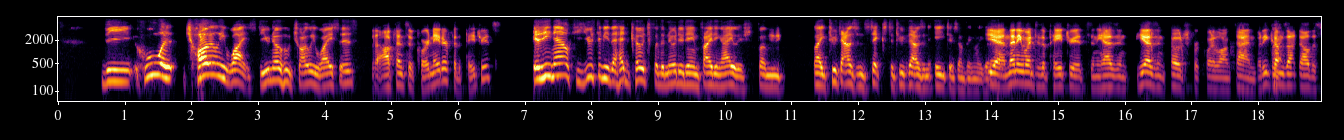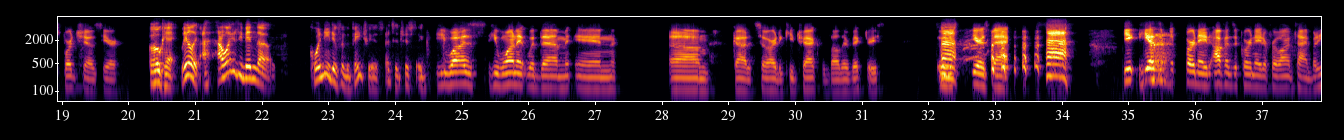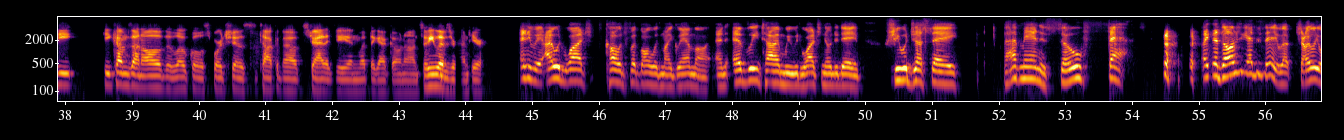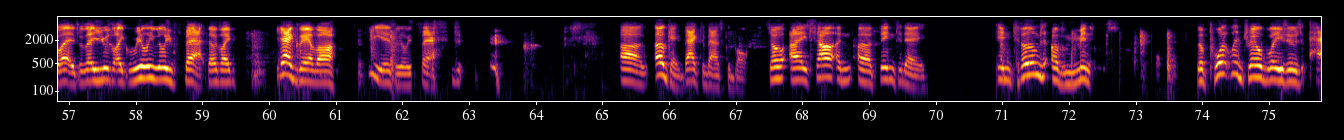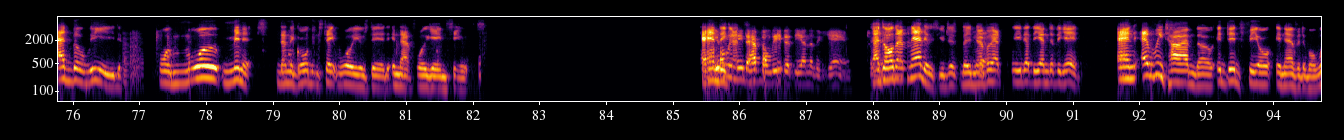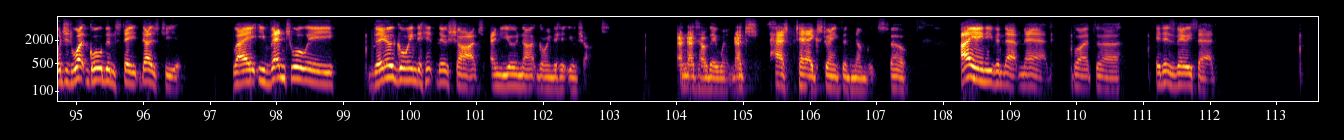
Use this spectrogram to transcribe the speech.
the who was Charlie Weis? Do you know who Charlie Weis is? the offensive coordinator for the Patriots? Is he now? He used to be the head coach for the Notre Dame Fighting Irish from like 2006 to 2008 or something like that. Yeah, and then he went to the Patriots and he hasn't he hasn't coached for quite a long time, but he comes on to all the sports shows here. Okay, really? Uh, How long has he been the coordinator for the Patriots? That's interesting. He was he won it with them in um God, it's so hard to keep track of all their victories. It was years back. Ah, He he hasn't been coordinator offensive coordinator for a long time, but he he comes on all of the local sports shows to talk about strategy and what they got going on. So he lives around here. anyway, I would watch college football with my grandma, and every time we would watch Notre Dame, she would just say, "That man is so fat." Like that's all she had to say about Charlie Weis was that he was like really, really fat. I was like, "Yeah, grandma, he is really fat." uh, okay, back to basketball. So I saw a, a thing today. In terms of minutes, the Portland Trailblazers had the lead for more minutes than the Golden State Warriors did in that four game series. And you they only got, need to have the lead at the end of the game. that's all that matters. You just they never Yeah. had the lead at the end of the game. And every time though, it did feel inevitable, which is what Golden State does to you. Right? Eventually they're going to hit their shots and you're not going to hit your shots. And that's how they win. That's hashtag strength in numbers. So I ain't even that mad, but uh, it is very sad.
